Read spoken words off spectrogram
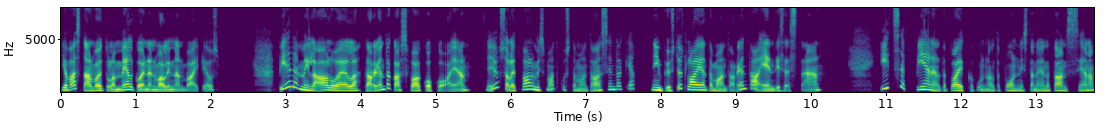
ja vastaan voi tulla melkoinen valinnan vaikeus. Pienemmillä alueilla tarjonta kasvaa koko ajan, ja jos olet valmis matkustamaan tanssin takia, niin pystyt laajentamaan tarjontaa entisestään. Itse pieneltä paikkakunnalta ponnistaneena tanssijana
